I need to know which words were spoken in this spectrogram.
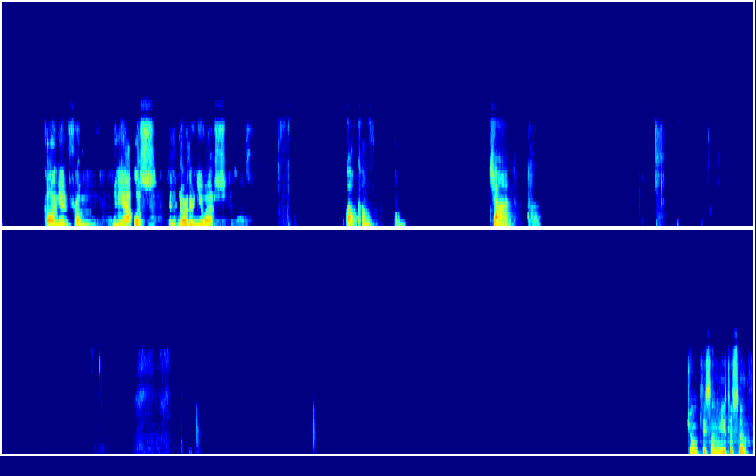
calling in from Minneapolis in the northern US. Welcome. John. John, please unmute yourself.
